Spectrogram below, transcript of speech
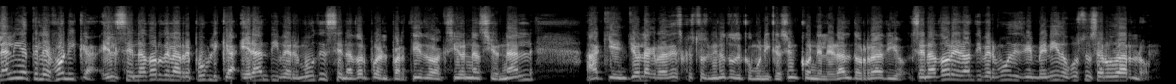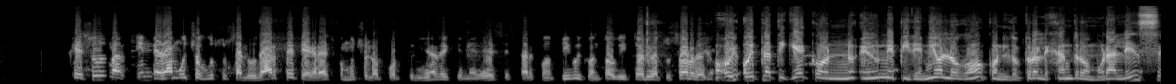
la línea telefónica, el senador de la República, Erandi Bermúdez, senador por el Partido Acción Nacional, a quien yo le agradezco estos minutos de comunicación con el Heraldo Radio. Senador Erandi Bermúdez, bienvenido, gusto en saludarlo. Jesús Martín, me da mucho gusto saludarte, te agradezco mucho la oportunidad de que me des estar contigo y con tu auditorio a tus órdenes. Hoy, hoy platiqué con un epidemiólogo, con el doctor Alejandro Morales,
